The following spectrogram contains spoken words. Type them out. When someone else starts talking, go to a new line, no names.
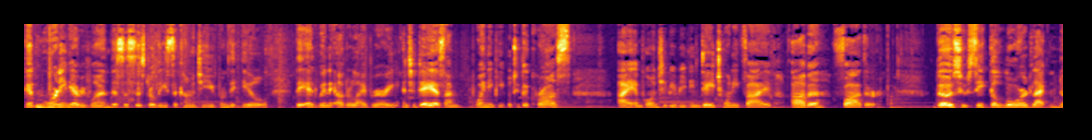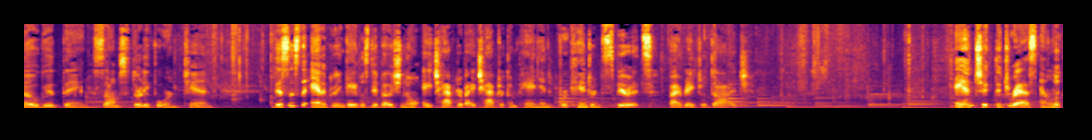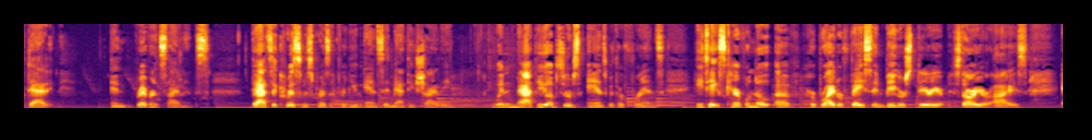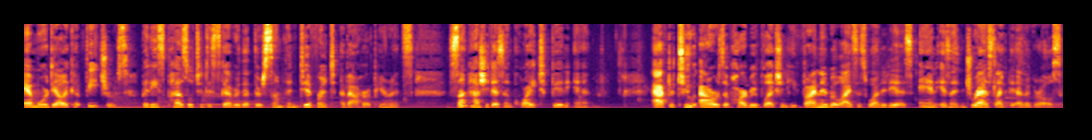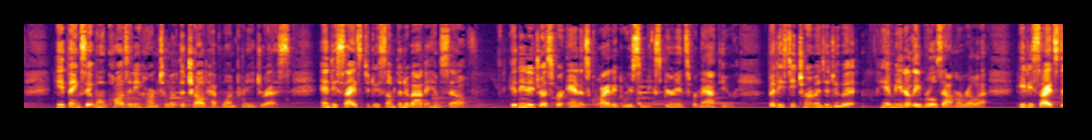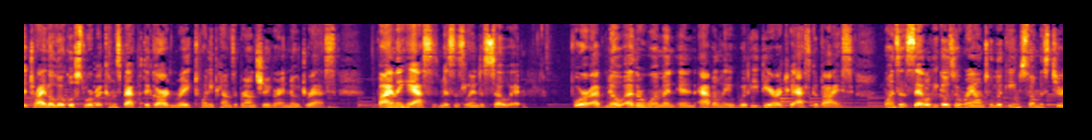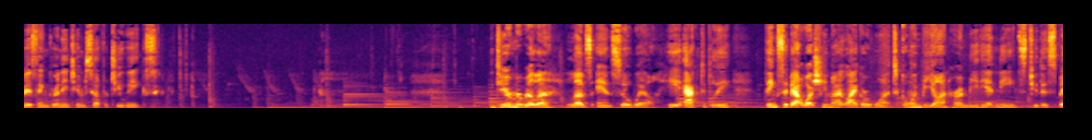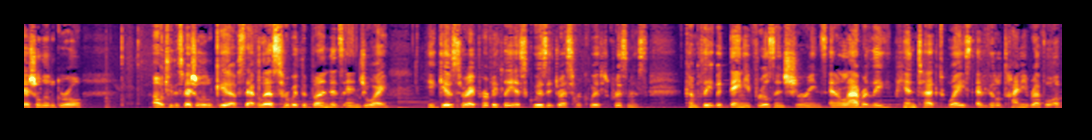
Good morning, everyone. This is Sister Lisa coming to you from the IL, the Edwina Elder Library. And today, as I'm pointing people to the cross, I am going to be reading day 25 Abba, Father. Those who seek the Lord lack no good thing. Psalms 34 and 10. This is the Anne of Green Gables devotional, a chapter by chapter companion for kindred spirits by Rachel Dodge. Anne took the dress and looked at it in reverent silence. That's a Christmas present for you, Anne said Matthew shyly. When Matthew observes Anne's with her friends, he takes careful note of her brighter face and bigger, starrier eyes and more delicate features, but he's puzzled to discover that there's something different about her appearance. Somehow she doesn't quite fit in. After two hours of hard reflection, he finally realizes what it is. Anne isn't dressed like the other girls. He thinks it won't cause any harm to let the child have one pretty dress, and decides to do something about it himself. Getting a dress for Anne is quite a gruesome experience for Matthew, but he's determined to do it. He immediately rules out Marilla. He decides to try the local store, but comes back with a garden rake, 20 pounds of brown sugar, and no dress. Finally, he asks Mrs. Lynde to sew it, for of no other woman in Avonlea would he dare to ask advice. Once it's settled, he goes around to looking so mysterious and grinning to himself for two weeks. Dear Marilla loves Anne so well. He actively thinks about what she might like or want, going beyond her immediate needs to the special little girl, oh, to the special little gifts that bless her with abundance and joy. He gives her a perfectly exquisite dress for Christmas, complete with dainty frills and shirrings, an elaborately pin-tucked waist, a little tiny ruffle of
